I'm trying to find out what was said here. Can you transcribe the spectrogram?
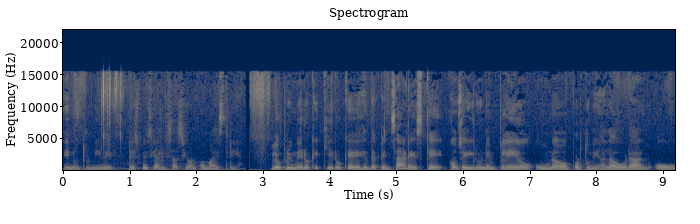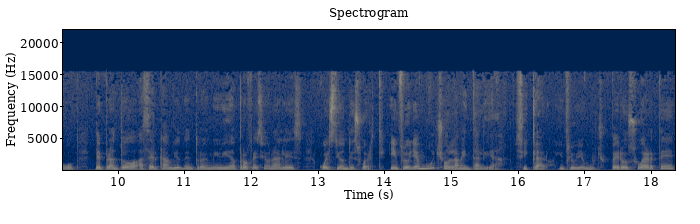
en otro nivel de especialización o maestría. Lo primero que quiero que dejes de pensar es que conseguir un empleo, una oportunidad laboral o de pronto hacer cambios dentro de mi vida profesional es cuestión de suerte. Influye mucho la mentalidad, sí, claro, influye mucho, pero suerte,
